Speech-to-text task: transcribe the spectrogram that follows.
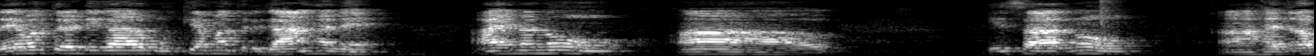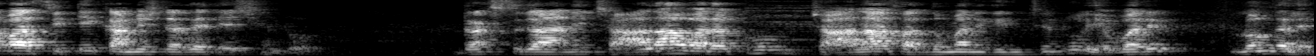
రేవంత్ రెడ్డి గారు ముఖ్యమంత్రి కాగానే ఆయనను ఈసారిను ఈ సార్ను హైదరాబాద్ సిటీ కమిషనర్గా చేసిండ్రు. డ్రగ్స్ కానీ చాలా వరకు చాలా సద్దుమణిగించిండ్రు ఎవరి లొంగలే.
